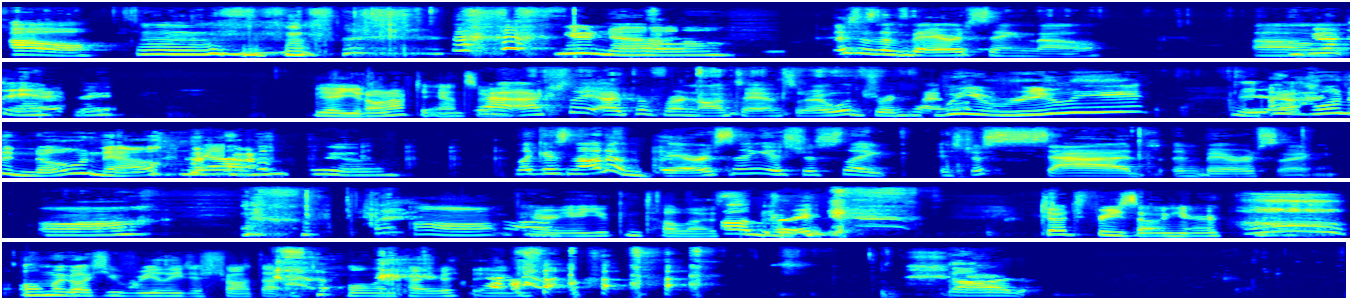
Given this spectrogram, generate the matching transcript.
Oh. mm. you know. This is embarrassing though. Um, you have to answer. Yeah, you don't have to answer. Yeah, actually I prefer not to answer. I will drink my Wait, really? yeah. I want to know now. Yeah, me too. Like it's not embarrassing, it's just like it's just sad embarrassing. Aw. Oh, Perry, you can tell us. I'll drink. Judge free zone here. oh my gosh, you really just shot that whole entire thing. God.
